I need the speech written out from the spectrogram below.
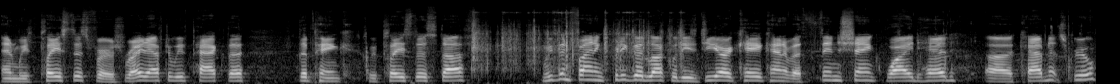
and we place this first. Right after we've packed the, the pink, we place this stuff. We've been finding pretty good luck with these GRK kind of a thin shank wide head uh, cabinet screw.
